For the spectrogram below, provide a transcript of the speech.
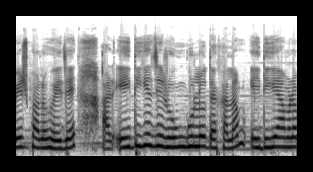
বেশ ভালো হয়ে যায়। আর এইদিকে যে রুমগুলো দেখালাম, এইদিকে আমরা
